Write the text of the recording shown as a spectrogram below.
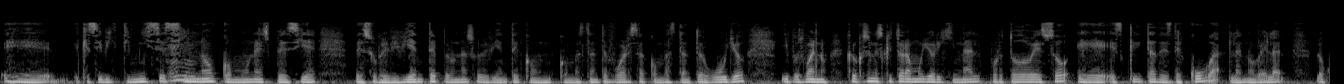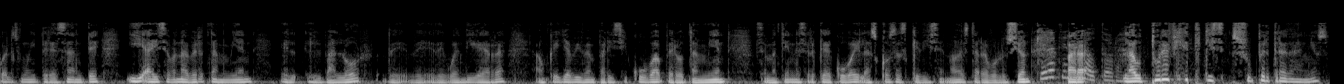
eh, que se victimice, sino como una especie de sobreviviente, pero una sobreviviente con, con bastante fuerza, con bastante orgullo. Y pues bueno, creo que es una escritora muy original por todo eso, eh, escrita desde Cuba, la novela, lo cual es muy interesante. Y ahí se van a ver también el, el valor de, de- de Wendy Guerra, aunque ella vive en París y Cuba, pero también se mantiene cerca de Cuba y las cosas que dice, ¿no? De esta revolución. ¿Qué edad tiene la autora? La autora, fíjate que es súper tragaños.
